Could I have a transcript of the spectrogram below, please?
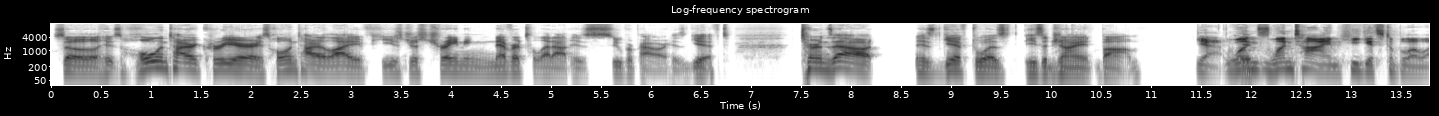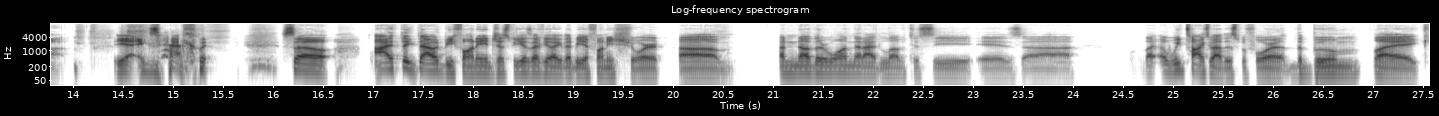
So his whole entire career, his whole entire life, he's just training never to let out his superpower, his gift. Turns out his gift was he's a giant bomb. Yeah. One It's- one time he gets to blow up. Yeah, exactly. So I think that would be funny just because I feel like that'd be a funny short. Um another one that I'd love to see is uh like we talked about this before, the boom like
